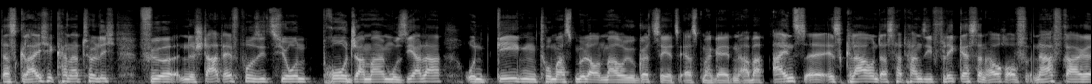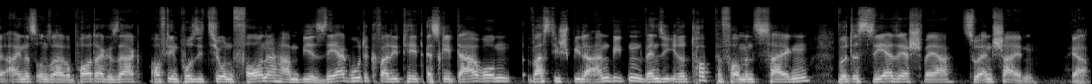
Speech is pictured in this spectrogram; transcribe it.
Das gleiche kann natürlich für eine Startelf-Position pro Jamal Musiala und gegen Thomas Müller und Mario Götze jetzt erstmal gelten. Aber eins äh, ist klar und das hat Hansi Flick gestern auch auf Nachfrage eines unserer Reporter gesagt. Auf den Positionen vorne haben wir sehr gute Qualität. Es geht darum, was die Spieler anbieten. Wenn sie ihre Top-Performance zeigen, wird es sehr, sehr schwer zu entscheiden. Ja.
